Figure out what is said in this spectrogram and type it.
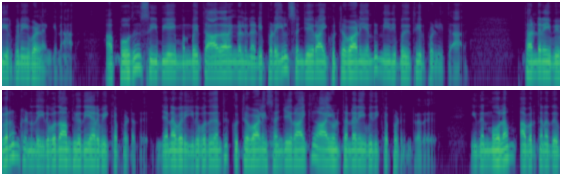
தீர்ப்பினை வழங்கினார். அப்போது சிபிஐ முன்வைத்த ஆதாரங்களின் அடிப்படையில் சஞ்சய் ராய் குற்றவாளி என்று நீதிபதி தீர்ப்பளித்தார். தண்டனை விவரம் கடந்த இருபதாம் தேதி அறிவிக்கப்பட்டது. ஜனவரி இருபது அன்று குற்றவாளி சஞ்சய் ராய்க்கு ஆயுள் தண்டனை விதிக்கப்படுகின்றது. இதன் மூலம் அவர் தனது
